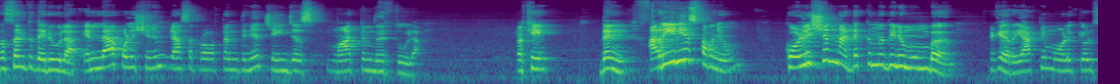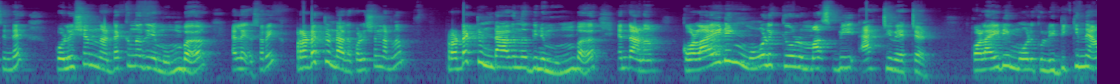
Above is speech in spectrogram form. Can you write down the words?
റിസൾട്ട് തരൂല. എല്ലാ കൊളിഷനും രാസപ്രവർത്തനത്തിന് ചേഞ്ചസ് മാറ്റം വരുത്തൂല. ഓക്കെ? ദെൻ അറീനിയസ് പറഞ്ഞു കൊളിഷൻ നടക്കുന്നതിന് മുമ്പ് ഓക്കെ റിയാക്റ്റീവ് മോളിക്യൂൾസിന്റെ കൊളിഷൻ നടക്കുന്നതിന് മുമ്പ് അല്ലെ സോറി പ്രൊഡക്റ്റ് ഉണ്ടാകുന്ന കൊളിഷൻ നടന്ന പ്രൊഡക്റ്റ് ഉണ്ടാകുന്നതിന് മുമ്പ് എന്താണ്? Colliding molecule must be activated colliding molecule ഇടിക്കുന്ന ആ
